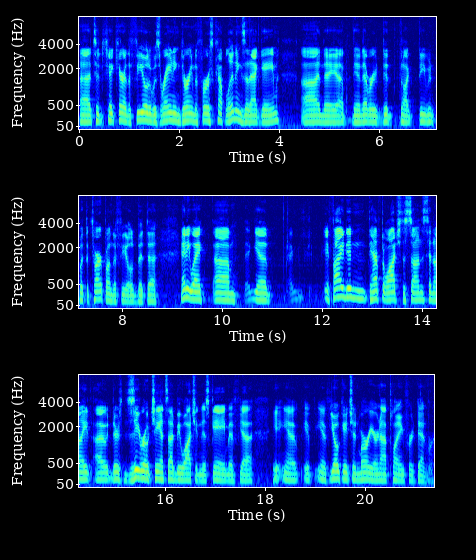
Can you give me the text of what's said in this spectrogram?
uh, to take care of the field. It was raining during the first couple innings of that game, uh, and they, uh, they never did like even put the tarp on the field. But uh, anyway, um, know, if I didn't have to watch the Suns tonight, I, there's zero chance I'd be watching this game if uh, you know if if Jokic and Murray are not playing for Denver.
